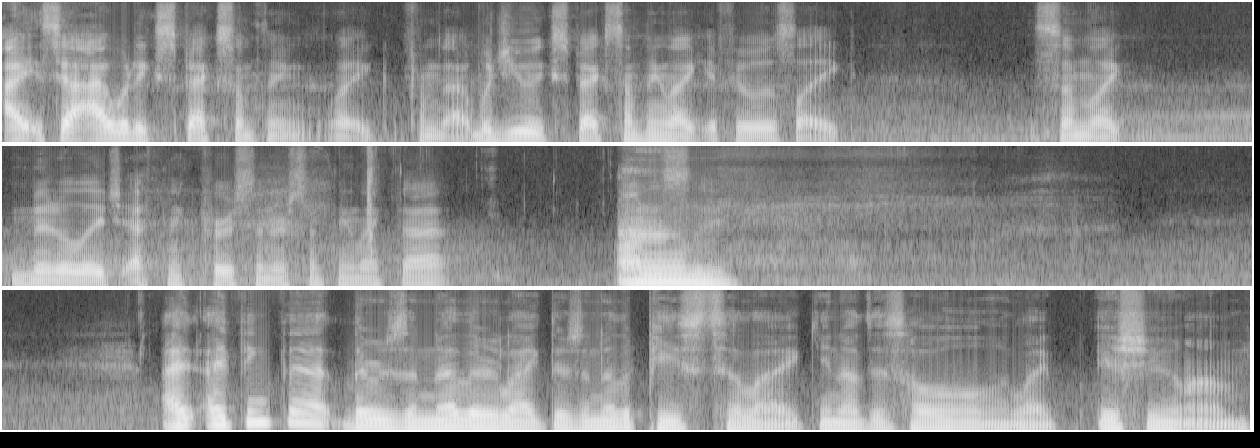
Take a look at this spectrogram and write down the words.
I say I would expect something like from that. Would you expect something like if it was like some like middle-aged ethnic person or something like that? Honestly. Um, I, I think that there's another like there's another piece to like you know this whole like issue um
